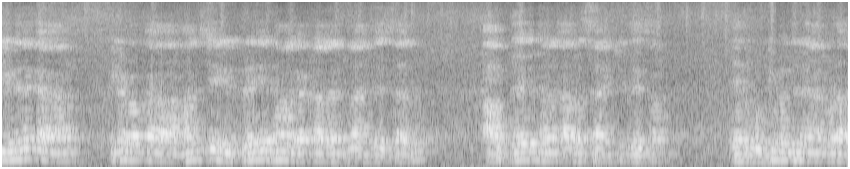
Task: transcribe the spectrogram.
ఈ విధంగా ఇక్కడ ఒక మంచి ప్రేయర్ హాల్ కట్టాలని ప్లాన్ చేశారు. ఆ ప్రేయర్ హాల్ అలా శాంక్షన్ చేశాం. నేను ముఖ్యమంత్రి గారు కూడా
